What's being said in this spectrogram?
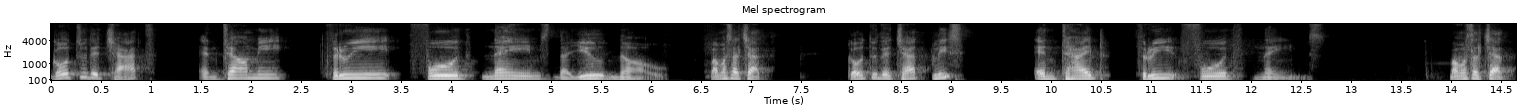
Go to the chat and tell me three food names that you know. Vamos al chat. Go to the chat, please, and type three food names. Vamos al chat.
